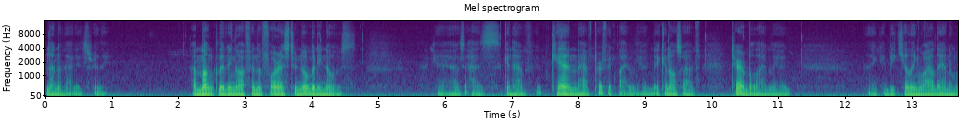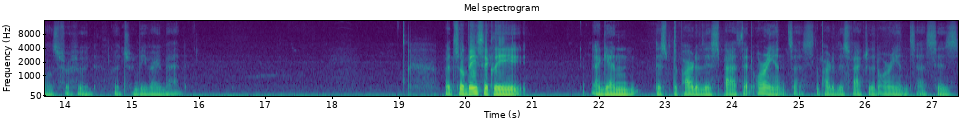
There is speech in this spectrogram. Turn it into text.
None of that is really. A monk living off in the forest who nobody knows has, has can have can have perfect livelihood. They can also have terrible livelihood. They can be killing wild animals for food, which would be very bad. But so basically, again, this the part of this path that orients us, the part of this factor that orients us is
